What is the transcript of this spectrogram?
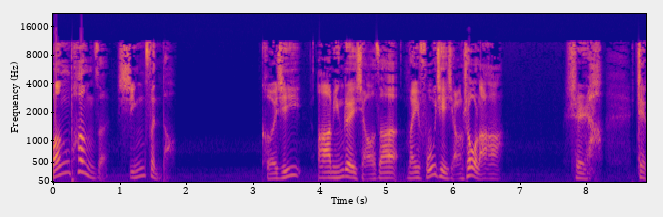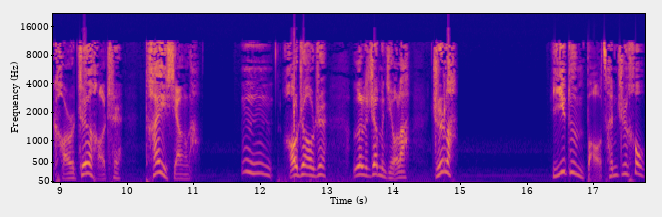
王胖子兴奋道：“可惜阿明这小子没福气享受了啊！”是啊，这烤肉真好吃，太香了。嗯嗯，好吃好吃，饿了这么久了，值了。一顿饱餐之后，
